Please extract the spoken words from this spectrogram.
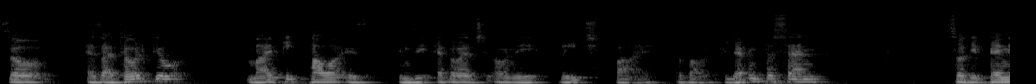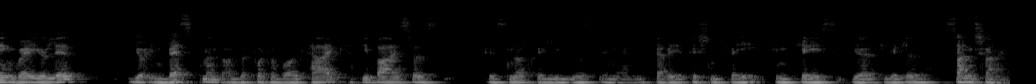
So as I told you my peak power is in the average only reached by about 11% so depending where you live your investment on the photovoltaic devices is not really used in a very efficient way in case you have little sunshine.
